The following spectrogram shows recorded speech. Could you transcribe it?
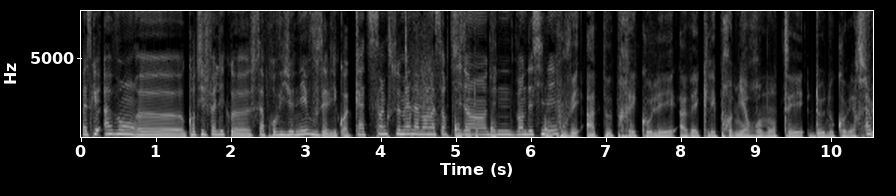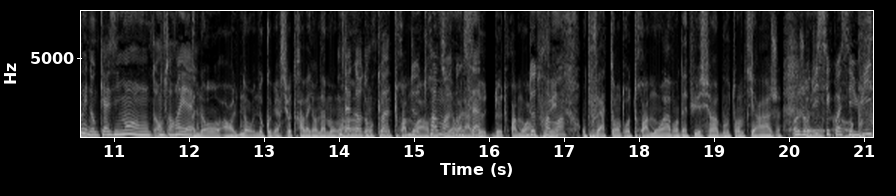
Parce que avant, euh, quand il fallait que s'approvisionner, vous aviez quoi 4-5 semaines avant la sortie En fait, d'un- on- d'une bande On dessinée pouvait à peu près coller avec les premières remontées de nos commerciaux. Ah oui, donc quasiment en, en temps Ah réel. non, alors non, nos commerciaux travaillent en amont. hein, D'accord, donc donc quoi, euh, trois deux, mois, on va mois, dire. Voilà, ça- deux, deux, trois mois. Deux, on, pouvait, on attendre trois mois avant d'appuyer sur un bouton de tirage. Aujourd'hui, Euh, c'est quoi C'est oh, 8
